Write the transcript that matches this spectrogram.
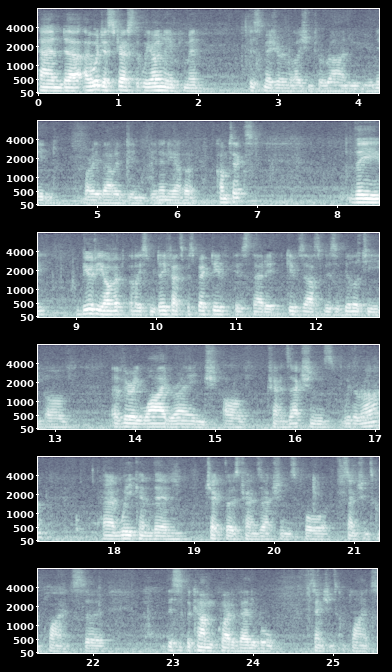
And uh, I would just stress that we only implement this measure in relation to Iran. You, you needn't worry about it in, in any other context. The beauty of it, at least from DFAT's perspective, is that it gives us visibility of a very wide range of transactions with Iran, and we can then check those transactions for sanctions compliance. So this has become quite a valuable sanctions compliance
